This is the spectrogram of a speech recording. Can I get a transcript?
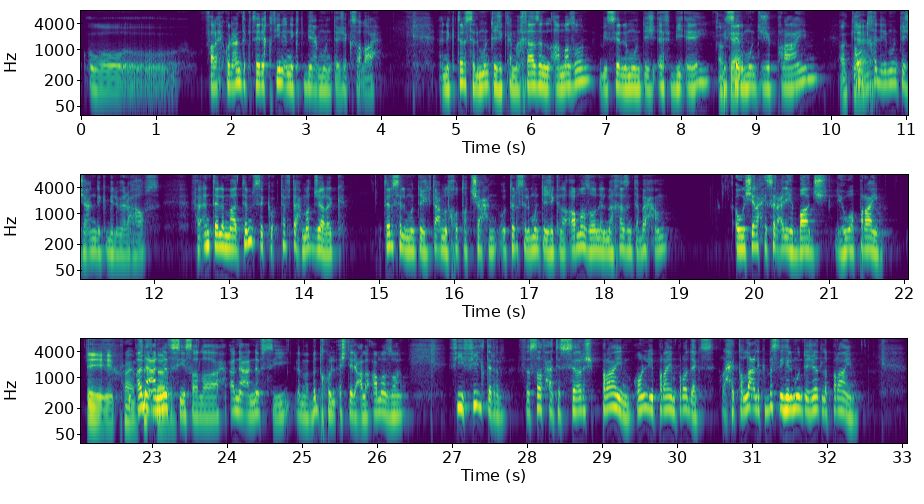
و فراح يكون عندك طريقتين إنك تبيع منتجك صلاح. إنك ترسل منتجك لمخازن الأمازون بيصير المنتج FBA بيصير أوكي. المنتج Prime أو أوكي تخلي المنتج عندك بال warehouse فأنت لما تمسك تفتح متجرك ترسل منتجك تعمل خطة شحن وترسل منتجك لأمازون المخازن تبعهم أول شيء راح يصير عليه باج اللي هو Prime اي اي Prime أنا عن. نفسي صلاح أنا عن نفسي لما بدخل أشتري على امازون في فلتر في صفحة ال search Prime only Prime products راح يطلع لك بس اللي هي المنتجات ال Prime.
